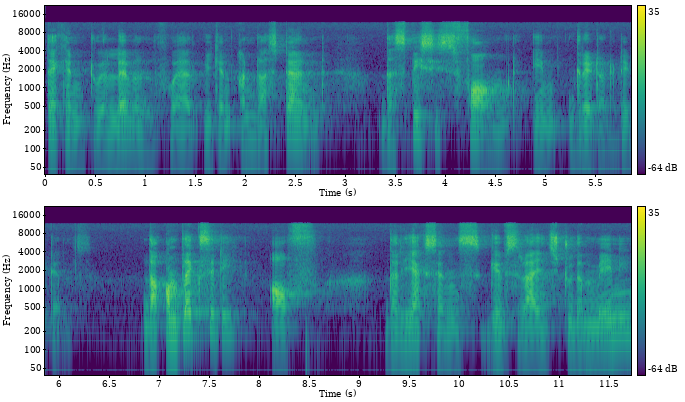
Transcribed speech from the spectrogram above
taken to a level where we can understand the species formed in greater details. The complexity of the reactions gives rise to the many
